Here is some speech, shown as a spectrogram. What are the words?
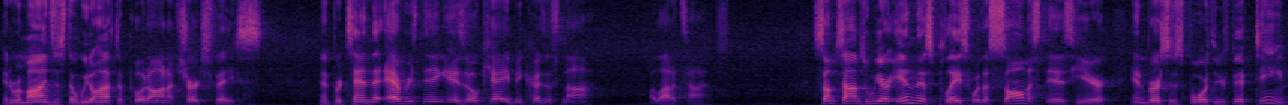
It reminds us that we don't have to put on a church face and pretend that everything is okay because it's not a lot of times. Sometimes we are in this place where the psalmist is here in verses 4 through 15.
